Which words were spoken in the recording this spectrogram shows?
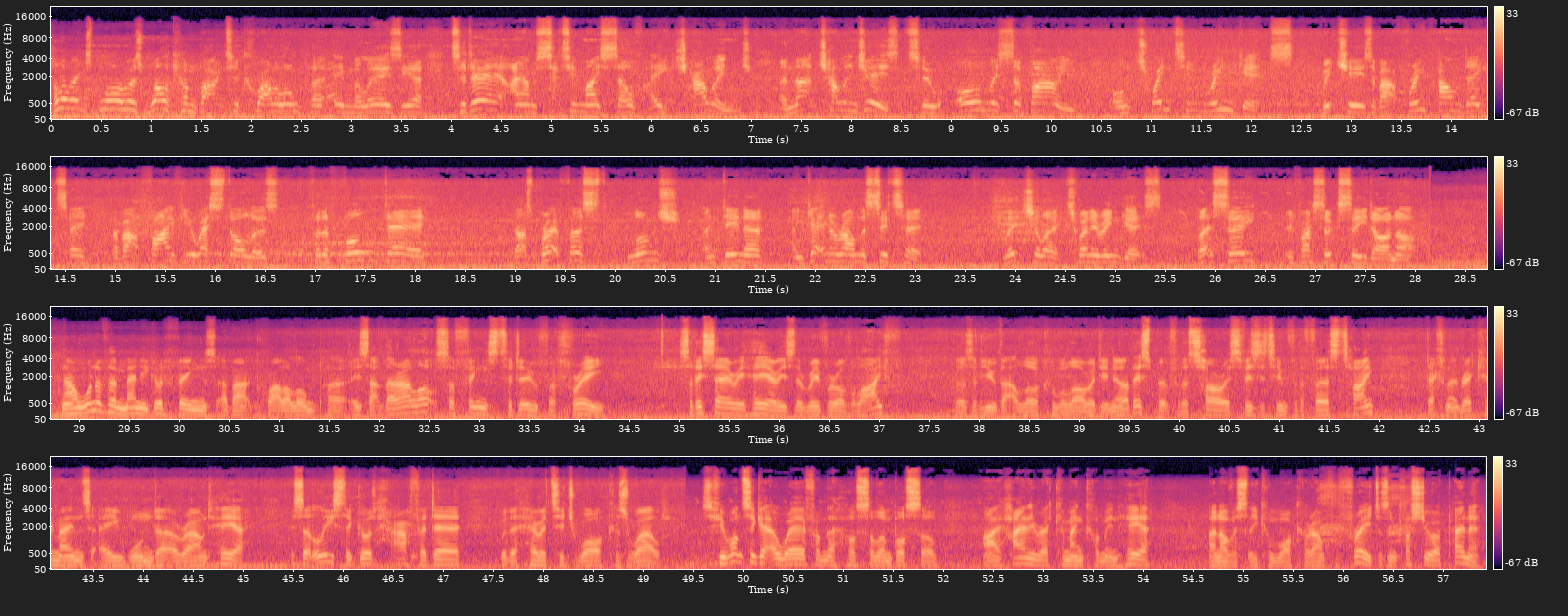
Hello explorers, welcome back to Kuala Lumpur in Malaysia. Today I am setting myself a challenge and that challenge is to only survive on 20 ringgits which is about £3.80, about 5 US dollars for the full day. That's breakfast, lunch and dinner and getting around the city. Literally 20 ringgits. Let's see if I succeed or not. Now one of the many good things about Kuala Lumpur is that there are lots of things to do for free. So this area here is the River of Life. Those of you that are local will already know this, but for the tourists visiting for the first time, definitely recommend a wander around here. It's at least a good half a day with a heritage walk as well. So if you want to get away from the hustle and bustle, I highly recommend coming here and obviously you can walk around for free. It doesn't cost you a penny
